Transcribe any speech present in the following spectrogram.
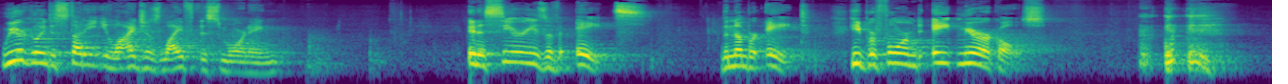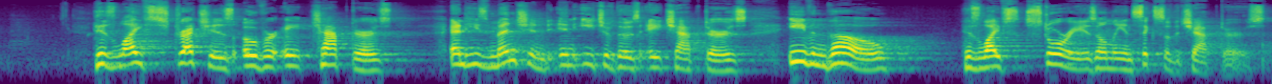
We are going to study Elijah's life this morning in a series of eights the number eight. He performed eight miracles. His life stretches over eight chapters, and he's mentioned in each of those eight chapters even though his life's story is only in six of the chapters.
